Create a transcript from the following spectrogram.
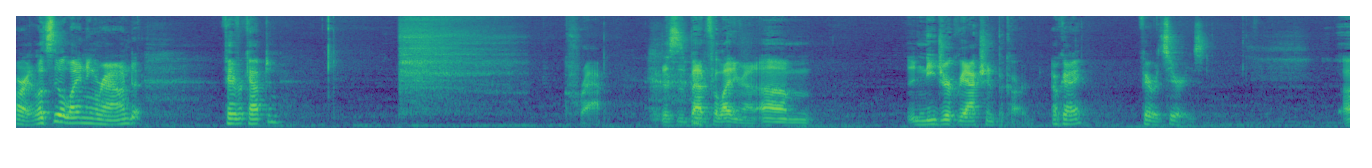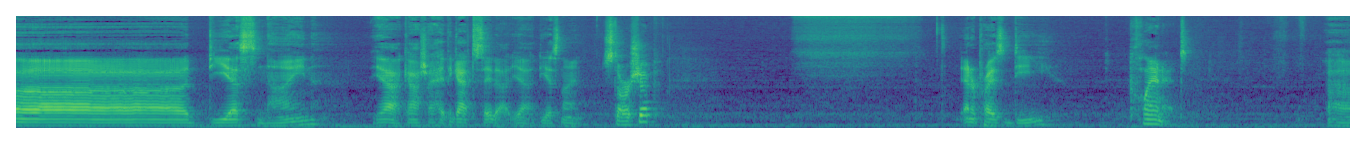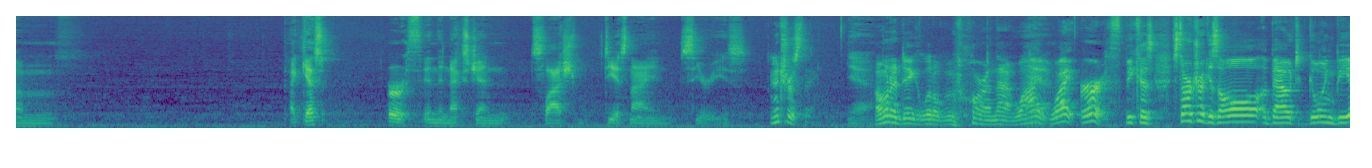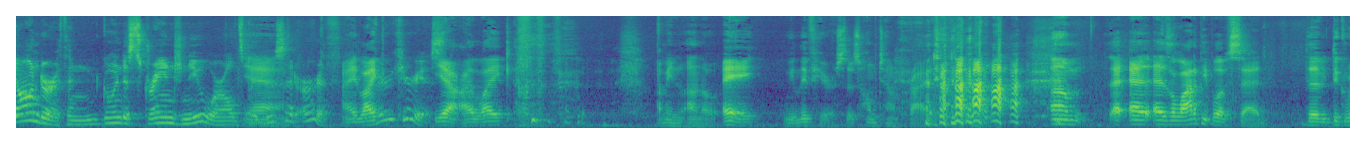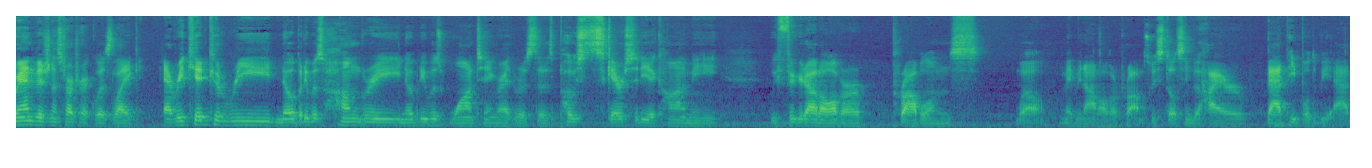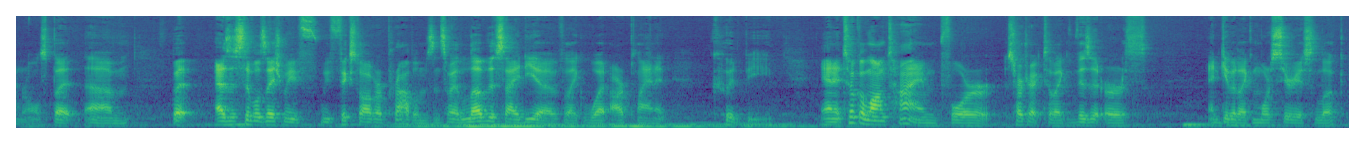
All right, let's do a lightning round. Favorite captain? Crap. This is bad for lightning round. Um, knee jerk reaction Picard. Okay. Favorite series? Uh, DS9. Yeah, gosh, I think I have to say that. Yeah, DS9. Starship? Enterprise D. Planet? Um, I guess Earth in the next gen slash DS9 series. Interesting. Yeah. I want to dig a little bit more on that. Why? Yeah. Why Earth? Because Star Trek is all about going beyond Earth and going to strange new worlds. But Yeah. you said Earth. I like. Very curious. Yeah, I like. I mean, I don't know. A, we live here, so there's hometown pride. um, as a lot of people have said, the the grand vision of Star Trek was like every kid could read, nobody was hungry, nobody was wanting. Right? There was this post scarcity economy. We figured out all of our problems. Well, maybe not all of our problems. We still seem to hire bad people to be admirals, but. Um, but as a civilization, we've we've fixed all of our problems, and so I love this idea of like what our planet could be. And it took a long time for Star Trek to like visit Earth and give it like a more serious look.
